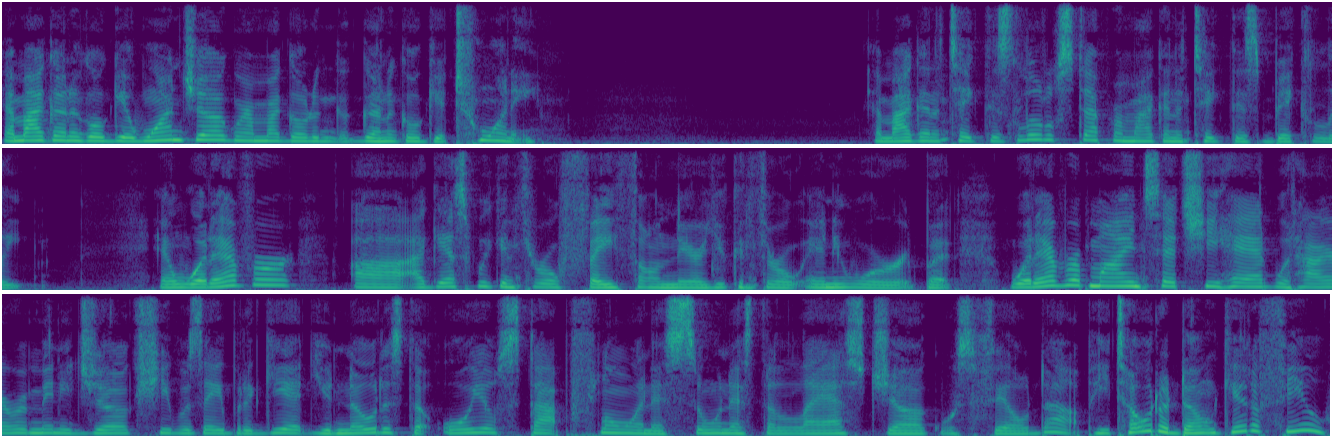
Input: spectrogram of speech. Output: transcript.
Am I going to go get one jug or am I going to, go get 20? Am I going to take this little step or am I going to take this big leap? And whatever, uh, I guess we can throw faith on there, you can throw any word, but whatever mindset she had with however many jugs she was able to get, you notice the oil stopped flowing as soon as the last jug was filled up. He told her, don't get a few.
